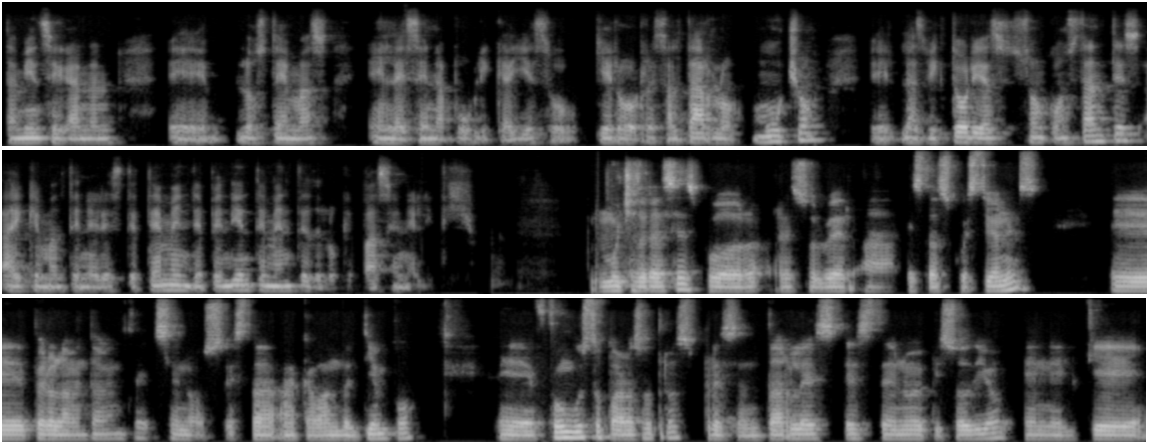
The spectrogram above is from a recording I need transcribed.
también se ganan eh, los temas en la escena pública y eso quiero resaltarlo mucho. Eh, las victorias son constantes, hay que mantener este tema independientemente de lo que pase en el litigio. Muchas gracias por resolver estas cuestiones, eh, pero lamentablemente se nos está acabando el tiempo. Eh, fue un gusto para nosotros presentarles este nuevo episodio en el que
